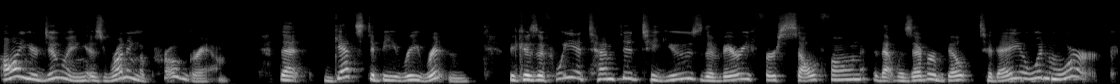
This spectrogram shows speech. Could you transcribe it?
all you're doing is running a program that gets to be rewritten. Because if we attempted to use the very first cell phone that was ever built today, it wouldn't work.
